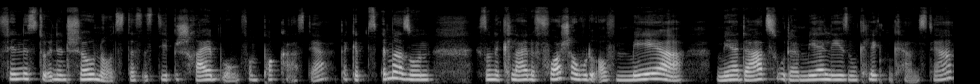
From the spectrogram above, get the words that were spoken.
findest du in den Show Notes. Das ist die Beschreibung vom Podcast, ja. Da gibt es immer so, ein, so eine kleine Vorschau, wo du auf mehr, mehr dazu oder mehr lesen klicken kannst, ja.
